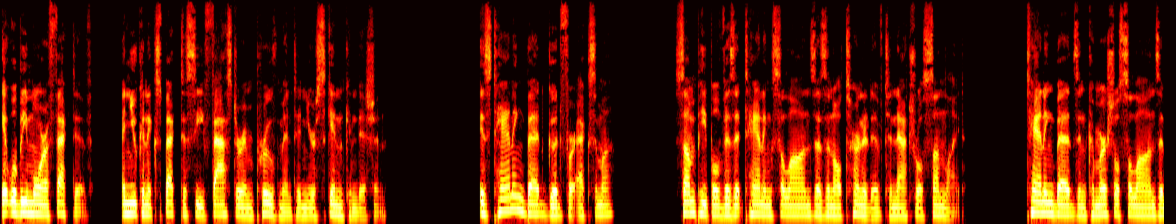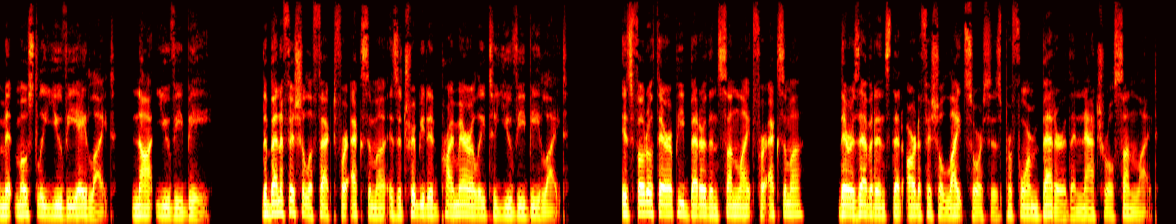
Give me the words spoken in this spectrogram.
It will be more effective, and you can expect to see faster improvement in your skin condition. Is tanning bed good for eczema? Some people visit tanning salons as an alternative to natural sunlight. Tanning beds in commercial salons emit mostly UVA light, not UVB. The beneficial effect for eczema is attributed primarily to UVB light. Is phototherapy better than sunlight for eczema? There is evidence that artificial light sources perform better than natural sunlight.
